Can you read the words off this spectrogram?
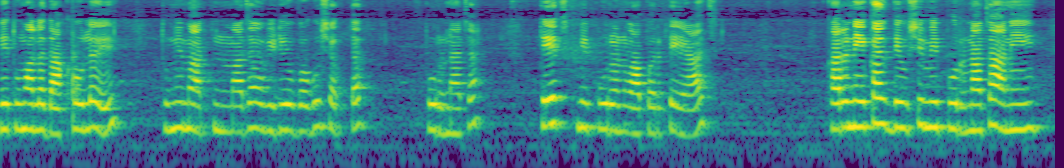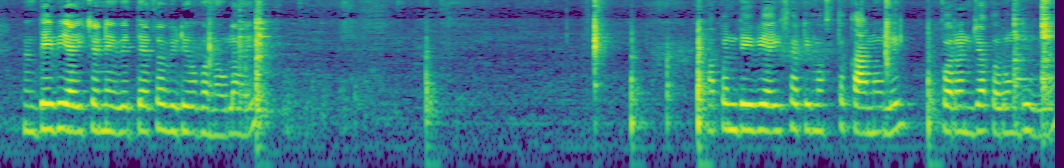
हे तुम्हाला दाखवलं आहे तुम्ही मा माझा व्हिडिओ बघू शकतात पुरणाचा. तेच मी पुरण वापरते आज. कारण एकाच दिवशी मी पुरणाचा आणि देवी आईच्या नैवेद्याचा व्हिडिओ बनवला आहे. आपण देवी आईसाठी मस्त कानवले करंजा करून घेऊया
